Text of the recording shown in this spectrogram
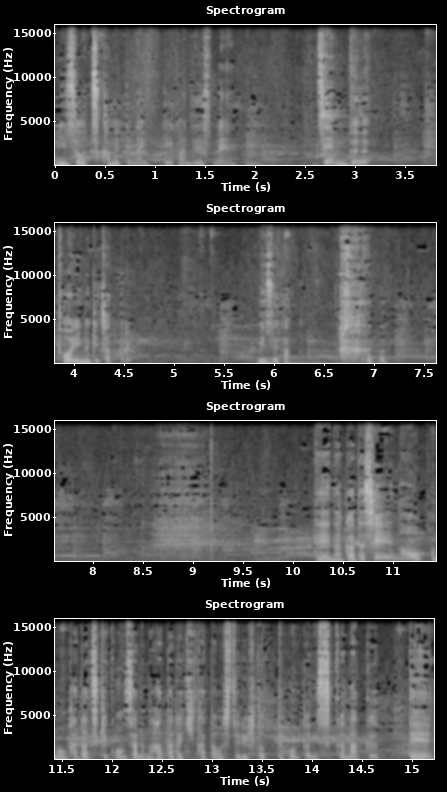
う水をつかめてないっていう感じですね。全部通り抜けちゃってる。水が。でなんか私のこの片付けコンサルの働き方をしてる人って本当に少なくって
